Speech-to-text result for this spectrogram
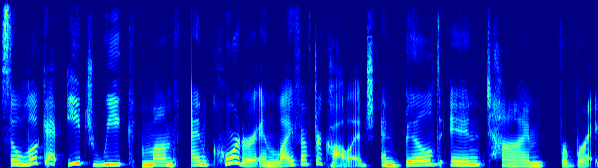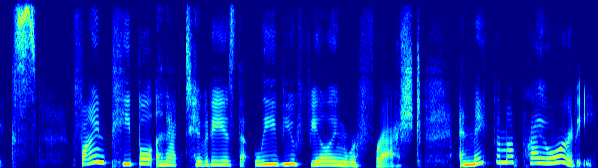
So look at each week, month, and quarter in life after college and build in time for breaks. Find people and activities that leave you feeling refreshed and make them a priority.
